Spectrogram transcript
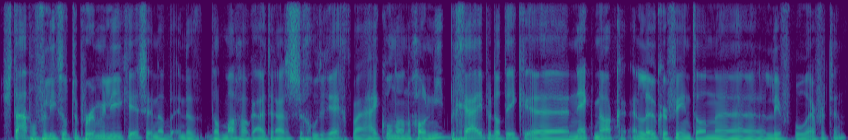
stapel verliefd op de Premier League is. En, dat, en dat, dat mag ook uiteraard, dat is een goed recht. Maar hij kon dan gewoon niet begrijpen dat ik eh nek-nak leuker vind dan eh, Liverpool-Everton.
